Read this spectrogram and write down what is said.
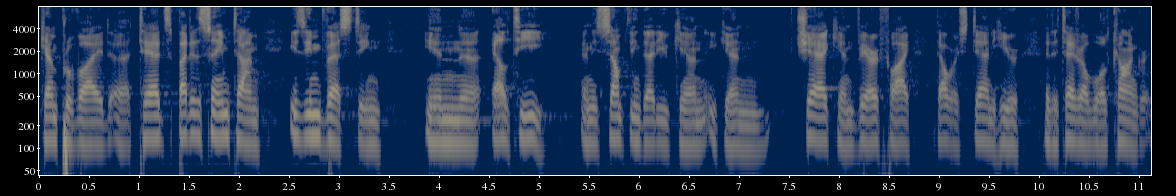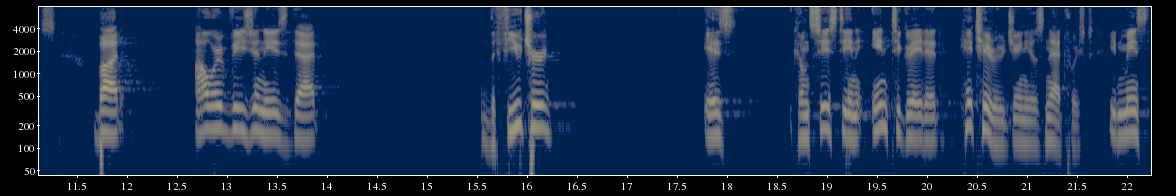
can provide uh, TEDs, but at the same time is investing in uh, LTE. And it's something that you can, you can check and verify at our stand here at the Tetra World Congress. But our vision is that the future is consisting in integrated heterogeneous networks. It means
